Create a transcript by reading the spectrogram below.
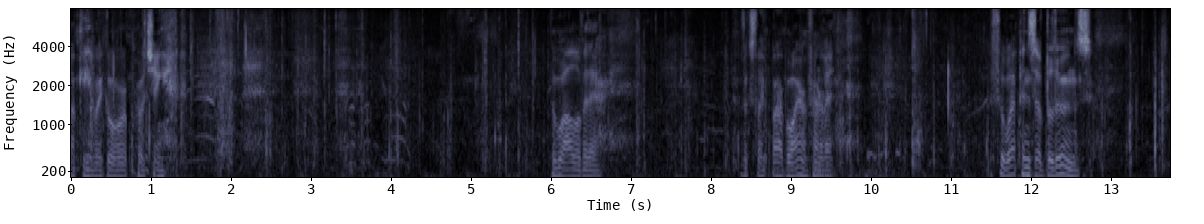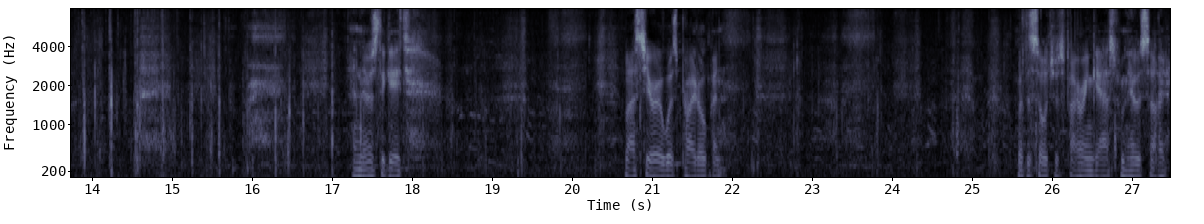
Okay, here we go. We're approaching the wall over there. It looks like barbed wire in front of it. With the weapons of balloons. And there's the gate. Last year it was pried open. With the soldiers firing gas from the other side.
